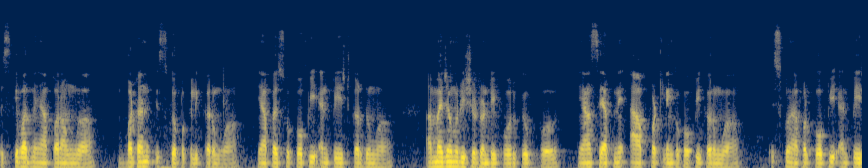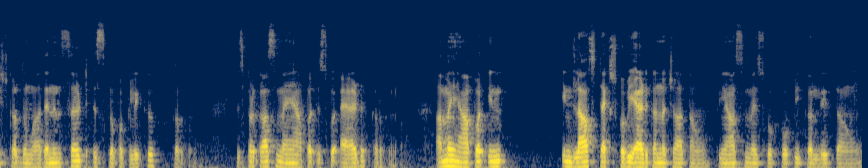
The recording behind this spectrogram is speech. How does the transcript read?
इसके बाद मैं यहाँ पर आऊँगा। बटन इसके ऊपर क्लिक करूँगा। यहाँ पर इसको कॉपी एंड पेस्ट कर दूँगा। अब मैं जाऊँगा रिशो ट्वेंटी फोर के ऊपर। यहाँ से अपने ऐप फट लिंक को कॉपी करूँगा। इसको यहाँ पर कॉपी एंड पेस्ट कर दूँगा। देन इंसर्ट इसके ऊपर क्लिक कर दूँगा। इस प्रकार से मैं यहाँ पर इसको ऐड कर दूँगा। अब मैं यहाँ पर इन इन लास्ट टेक्स्ट को भी ऐड करना चाहता हूँ तो यहाँ से मैं इसको कॉपी कर लेता हूँ।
